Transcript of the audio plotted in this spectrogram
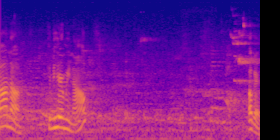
Brianna, can you hear me now? Okay.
